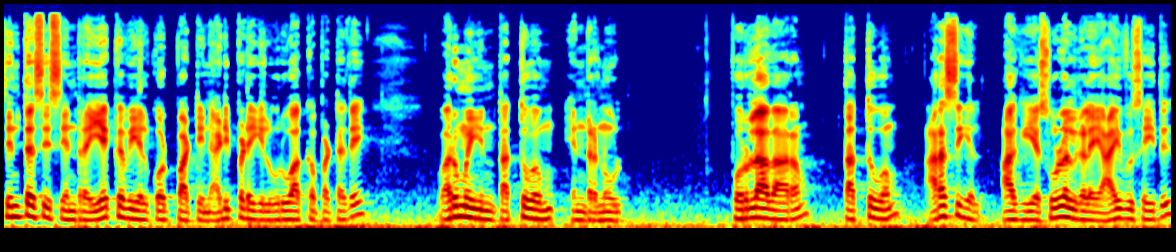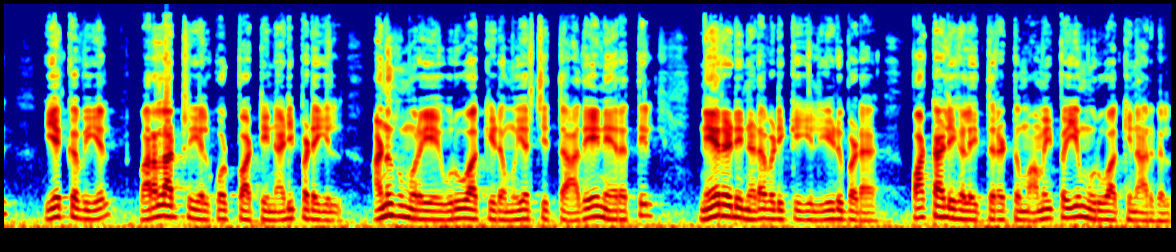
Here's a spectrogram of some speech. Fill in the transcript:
சிந்தசிஸ் என்ற இயக்கவியல் கோட்பாட்டின் அடிப்படையில் உருவாக்கப்பட்டதே வறுமையின் தத்துவம் என்ற நூல். பொருளாதாரம் தத்துவம் அரசியல் ஆகிய சூழல்களை ஆய்வு செய்து இயக்கவியல் வரலாற்றியல் கோட்பாட்டின் அடிப்படையில் அணுகுமுறையை உருவாக்கிட முயற்சித்த அதே நேரத்தில் நேரடி நடவடிக்கையில் ஈடுபட பாட்டாளிகளை திரட்டும் அமைப்பையும் உருவாக்கினார்கள்.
